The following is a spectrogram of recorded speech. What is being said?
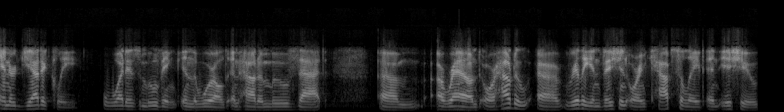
energetically what is moving in the world and how to move that um, around, or how to uh, really envision or encapsulate an issue,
